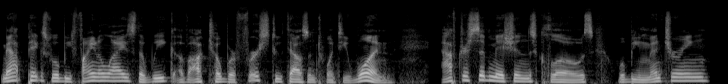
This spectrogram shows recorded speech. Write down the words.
Map picks will be finalized the week of October 1st, 2021. After submissions close, we'll be mentoring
